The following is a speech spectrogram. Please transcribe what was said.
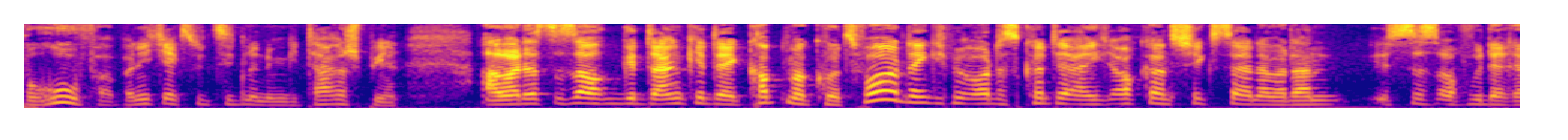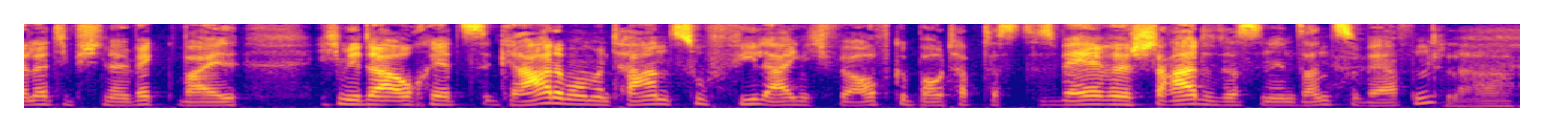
Beruf, aber nicht explizit mit dem Gitarre spielen. Aber das ist auch ein Gedanke, der kommt mal kurz vor, denke ich mir, oh, das könnte ja eigentlich auch ganz schick sein, aber dann ist das auch wieder relativ schnell weg, weil ich mir da auch jetzt gerade momentan zu viel eigentlich für aufgebaut habe. Das, das wäre schade, das in den Sand zu werfen. Klar.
